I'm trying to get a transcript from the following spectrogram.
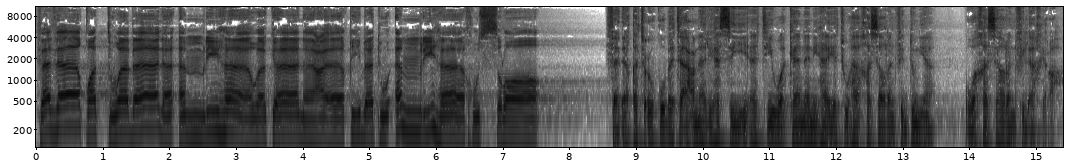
فذاقت وبال أمرها وكان عاقبة أمرها خسرا. فذاقت عقوبة أعمالها السيئة وكان نهايتها خسارا في الدنيا وخسارا في الآخرة.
